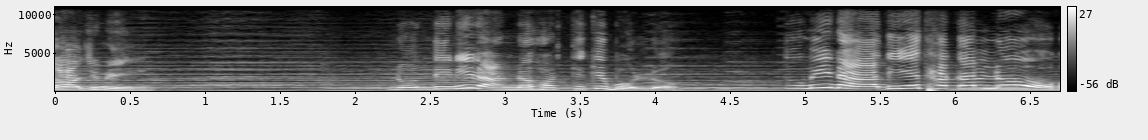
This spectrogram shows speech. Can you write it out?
কাজ নেই। নন্দিনী রান্নাঘর থেকে বলল, তুমি না দিয়ে থাকার লোক,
